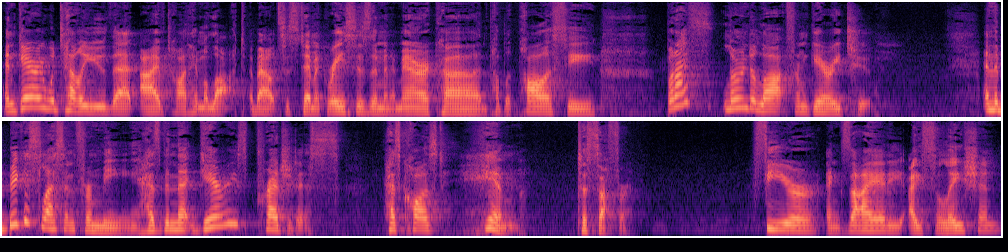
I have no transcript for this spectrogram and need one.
And Gary would tell you that I've taught him a lot about systemic racism in America and public policy, but I've learned a lot from Gary too. And the biggest lesson for me has been that Gary's prejudice has caused him to suffer fear, anxiety, isolation.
